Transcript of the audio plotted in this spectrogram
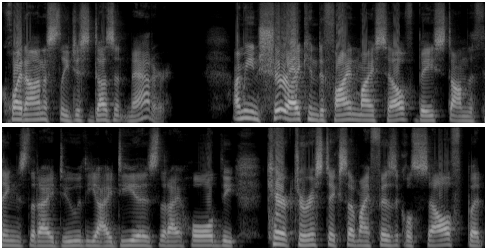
quite honestly just doesn't matter. I mean, sure, I can define myself based on the things that I do, the ideas that I hold, the characteristics of my physical self, but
